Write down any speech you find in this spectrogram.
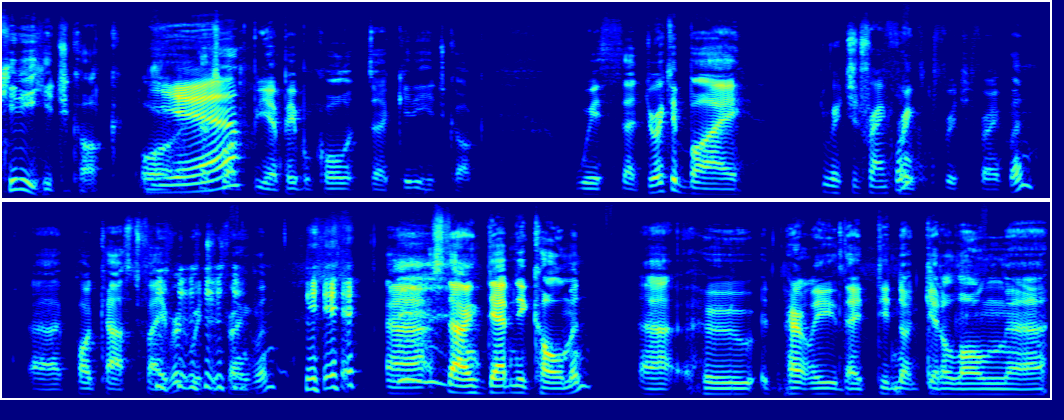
Kiddie Hitchcock, or yeah. that's Yeah. what you know people call it uh, Kiddie Hitchcock, with uh, directed by Richard Franklin. Frank, Richard Franklin, uh, podcast favorite Richard Franklin, uh, starring Dabney Coleman, uh, who apparently they did not get along. Uh,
